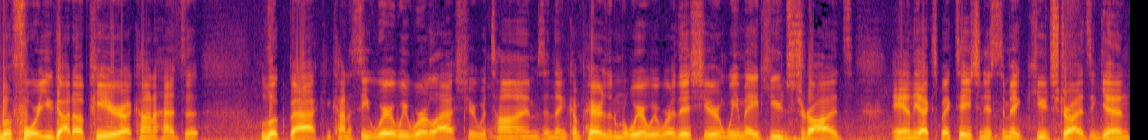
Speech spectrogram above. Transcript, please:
before you got up here, I kind of had to look back and kind of see where we were last year with times and then compare them to where we were this year. And we made huge strides, and the expectation is to make huge strides again.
